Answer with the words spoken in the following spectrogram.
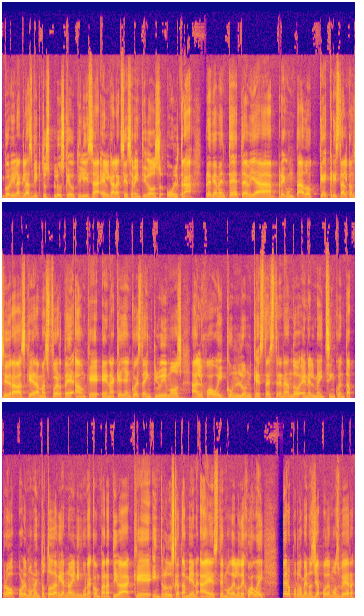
Gorilla Glass Victus Plus que utiliza el Galaxy S22 Ultra. Previamente te había había preguntado qué cristal considerabas que era más fuerte, aunque en aquella encuesta incluimos al Huawei Kunlun que está estrenando en el Mate 50 Pro. Por el momento todavía no hay ninguna comparativa que introduzca también a este modelo de Huawei, pero por lo menos ya podemos ver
